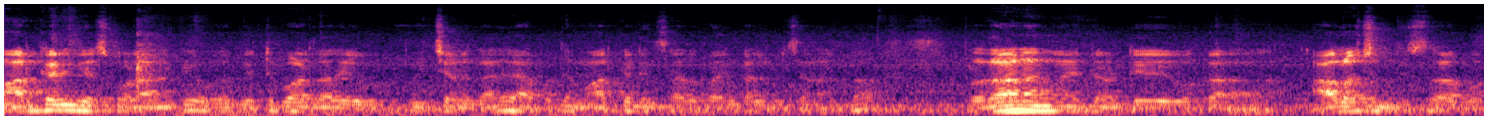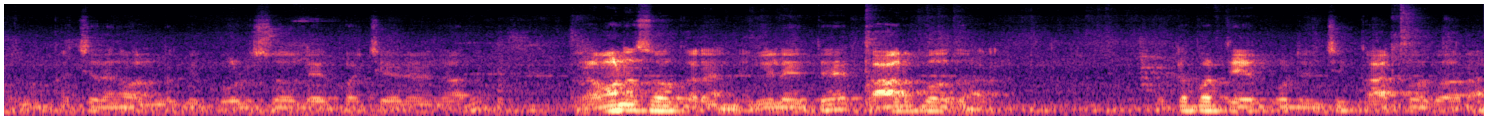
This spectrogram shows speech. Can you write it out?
మార్కెటింగ్ చేసుకోవడానికి ఒక గిట్టుబాటు ధర ఇప్పించడం కానీ లేకపోతే మార్కెటింగ్ సదుపాయం కల్పించడంలో ప్రధానమైనటువంటి ఒక ఆలోచన తీసుకురాబోతున్నాం. ఖచ్చితంగా వాళ్ళందరికీ కోల్డ్ స్టోర్ ఏర్పాటు చేయడమే కాదు రవాణా సౌకర్యాన్ని వీలైతే కార్గో ద్వారా పుట్టపర్తి ఎయిర్పోర్ట్ నుంచి కార్గో ద్వారా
